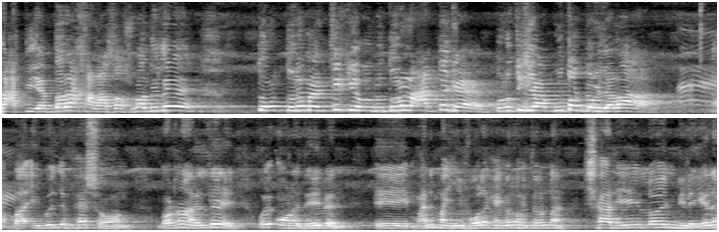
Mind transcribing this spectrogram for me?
রাতি এর দ্বারা খালা চশমা দিলে তোর তোর মানছে কি হবে তোর লাভ দেখে তোর তো ইয়া বুতর দৌড়ালা আব্বা এই বললে ফ্যাশন ঘটনা হইল দে ওই অনে দেবেন এই মানে মাইয়ে ফলে কেঙ্গর হইতো না শাড়ি লয় মিলে গেলে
